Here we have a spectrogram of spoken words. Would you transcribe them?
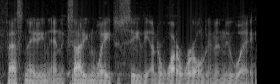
fascinating, and exciting way to see the underwater world in a new way.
